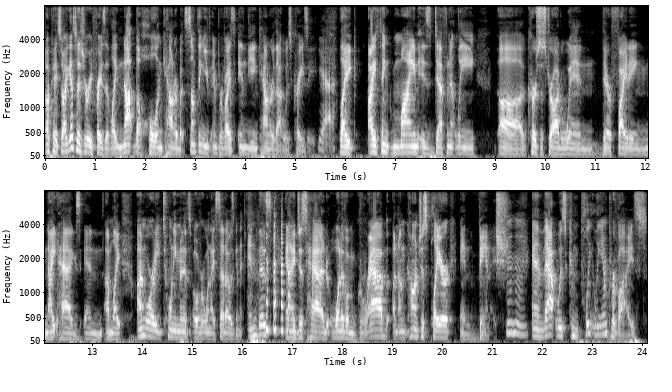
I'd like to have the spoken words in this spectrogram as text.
okay. So I guess I should rephrase it. Like not the whole encounter, but something you've improvised in the encounter that was crazy. Yeah. Like I think mine is definitely uh Curse of Strahd when they're fighting night hags and I'm like I'm already 20 minutes over when I said I was going to end this and I just had one of them grab an unconscious player and vanish. hmm And that was completely improvised.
